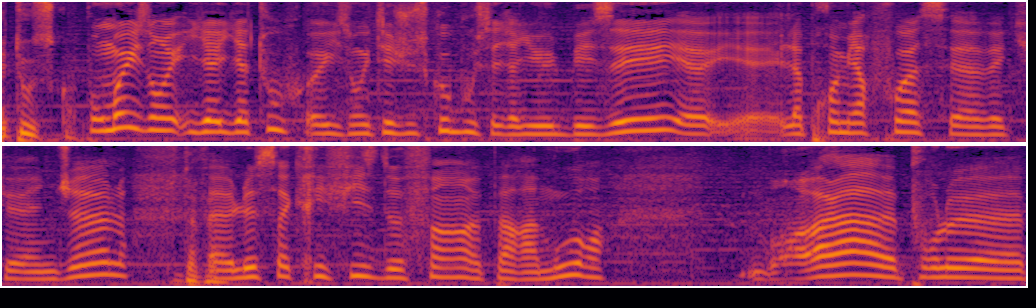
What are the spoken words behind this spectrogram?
fait tous quoi. pour moi, ils ont, il y, y a tout. Euh, Ils ont été jusqu'au bout. C'est-à-dire, il y a eu le baiser. euh, la première fois, c'est avec euh, Angel. Le sacrifice de fin par amour. Bon, voilà, pour le,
